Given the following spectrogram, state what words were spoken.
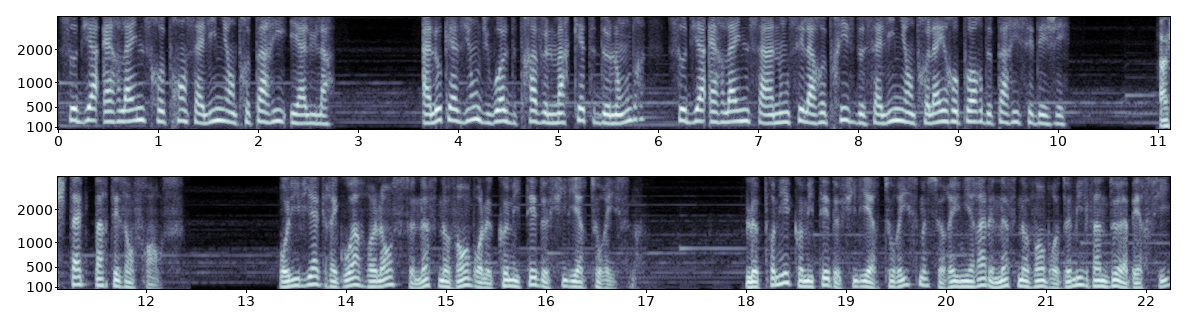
Saudia Airlines reprend sa ligne entre Paris et Alula. À l'occasion du World Travel Market de Londres, Saudia Airlines a annoncé la reprise de sa ligne entre l'aéroport de Paris CDG. Hashtag Partez en France. Olivia Grégoire relance ce 9 novembre le comité de filière tourisme. Le premier comité de filière tourisme se réunira le 9 novembre 2022 à Bercy,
